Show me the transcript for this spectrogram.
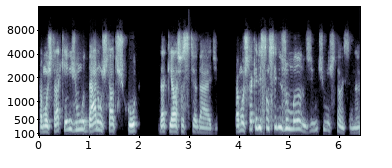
para mostrar que eles mudaram o status quo daquela sociedade, para mostrar que eles são seres humanos em última instância, né?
